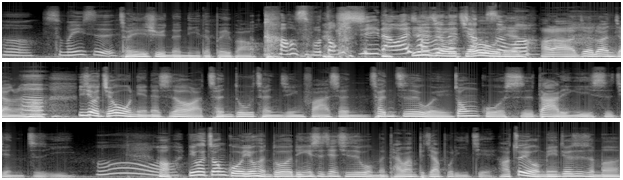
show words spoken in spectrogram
嗯，什么意思？陈奕迅的《你的背包》。靠，什么东西的？我还想说在讲什么？好啦，这乱讲了哈。一九九五年的时候啊，成都曾经发生，称之为。中国十大灵异事件之一。哦，因为中国有很多灵异事件，其实我们台湾比较不理解啊。最有名就是什么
